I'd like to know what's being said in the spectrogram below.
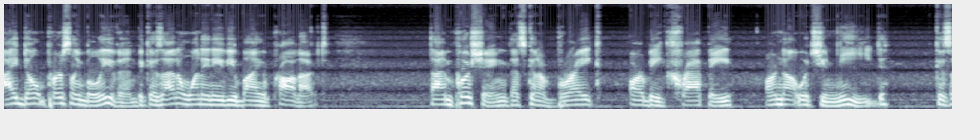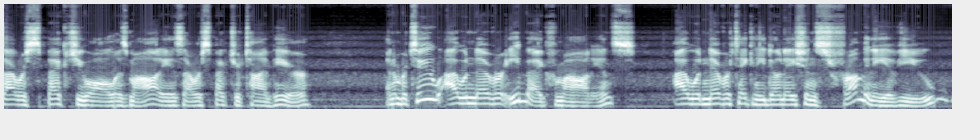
I don't personally believe in because I don't want any of you buying a product that I'm pushing that's going to break or be crappy or not what you need because I respect you all as my audience. I respect your time here. And number two, I would never e beg for my audience. I would never take any donations from any of you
